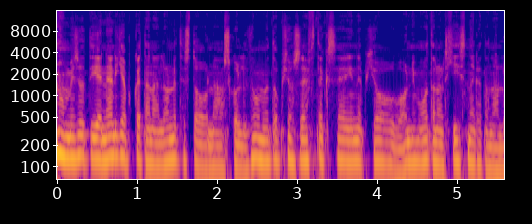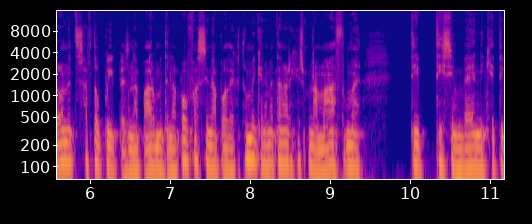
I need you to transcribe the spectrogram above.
νομίζω ότι η ενέργεια που καταναλώνεται στο να ασχοληθούμε με το ποιος έφτεξε είναι πιο γόνιμο όταν αρχίσει να καταναλώνεται σε αυτό που είπες. Να πάρουμε την απόφαση, να αποδεχτούμε και μετά να αρχίσουμε να μάθουμε τι, τι συμβαίνει και τι,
